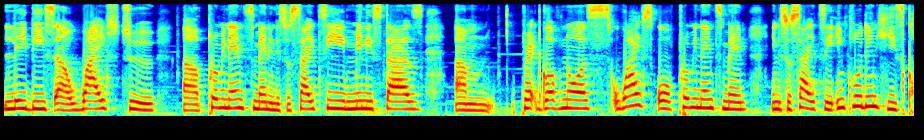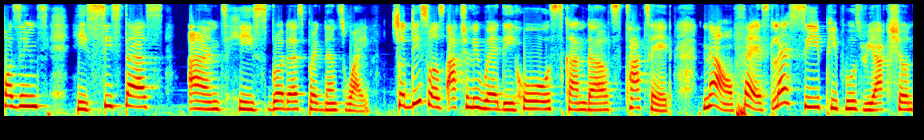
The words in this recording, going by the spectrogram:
ladies, uh, wives to uh, prominent men in the society, ministers, um, governors, wives of prominent men in the society, including his cousins, his sisters, and his brother's pregnant wife. So this was actually where the whole scandal started. Now, first, let's see people's reaction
